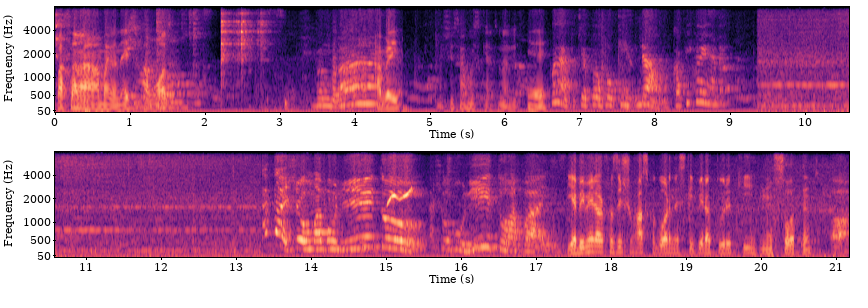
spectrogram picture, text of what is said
Passa na maionese famosa. Vamos lá. Abre aí. Deixa esse arroz quieto, né, Vitor? É. Ué, você põe um pouquinho. Não, com a picanha, né? Cachorro mais bonito! Cachorro bonito, rapaz! E é bem melhor fazer churrasco agora nessa temperatura que não soa tanto. Ó,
